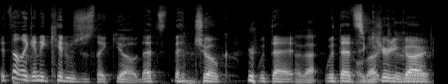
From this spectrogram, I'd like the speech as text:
It's not like any kid was just like, "Yo, that's that joke with that, Uh, that- with that oh, security killed. guard."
